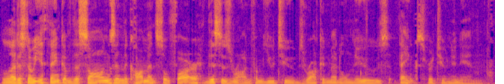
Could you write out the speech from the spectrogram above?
Let us know what you think of the songs in the comments so far. This is Ron from YouTube's Rock and Metal News. Thanks for tuning in.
